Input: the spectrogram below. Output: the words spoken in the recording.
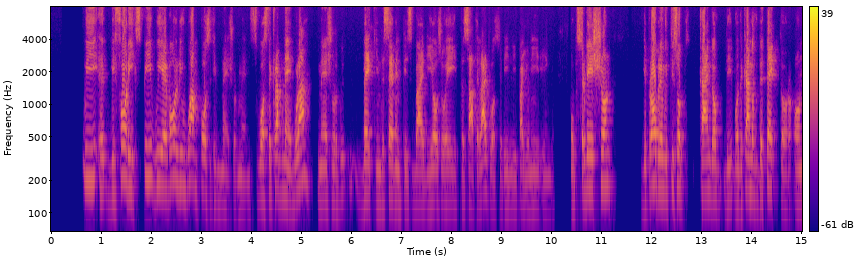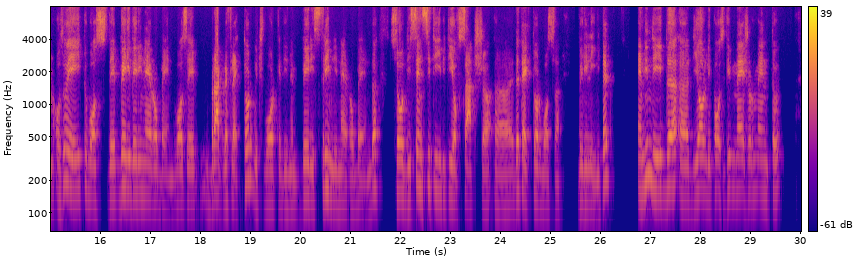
we uh, before IXPE, we have only one positive measurement, was the Crab Nebula, measured back in the 70s by the OSO 8 satellite, was really pioneering observation. The problem with this kind of the what the kind of detector on OSO 8 was the very very narrow band was a Bragg reflector which worked in a very extremely narrow band. So the sensitivity of such uh, detector was uh, very limited. And indeed uh, the only positive measurement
